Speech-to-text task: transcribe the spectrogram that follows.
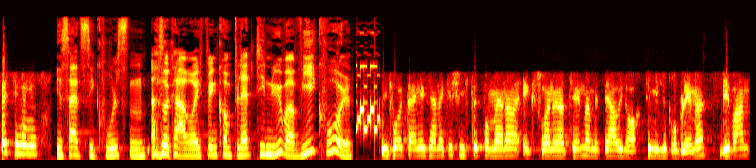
besinnen ist. Ihr seid die coolsten. Also, Caro, ich bin komplett hinüber. Wie cool. Ich wollte eigentlich eine Geschichte von meiner Ex-Freundin erzählen, weil mit der habe ich auch ziemliche Probleme. Wir waren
